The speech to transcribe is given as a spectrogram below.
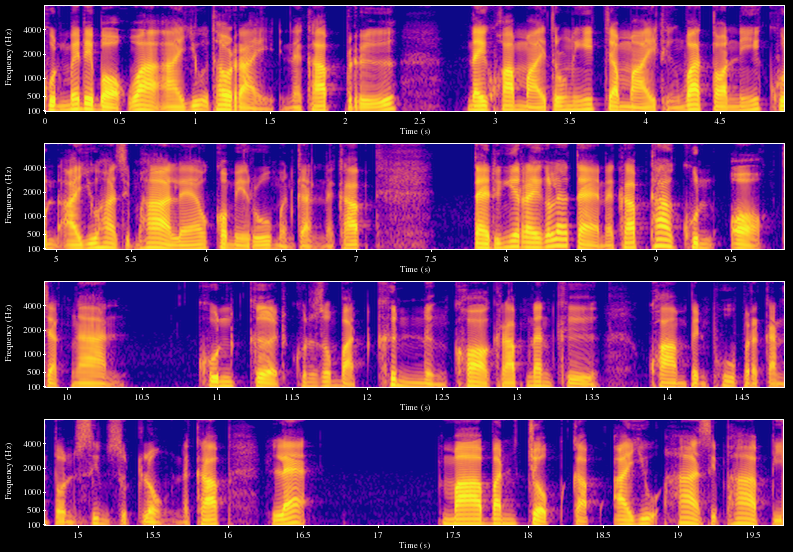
คุณไม่ได้บอกว่าอายุเท่าไหร่นะครับ หรือ ในความหมายตรงนี้จะหมายถึงว่าตอนนี้คุณอายุ 55 แล้วก็ไม่รู้เหมือนกันนะครับ แต่ถึงอย่างไรก็แล้วแต่นะครับ ถ้าคุณออกจากงาน คุณเกิดคุณสมบัติขึ้นหนึ่งข้อครับ นั่นคือความเป็นผู้ประกันตนสิ้นสุดลงนะครับ และมาบรรจบกับอายุ 55 ปี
